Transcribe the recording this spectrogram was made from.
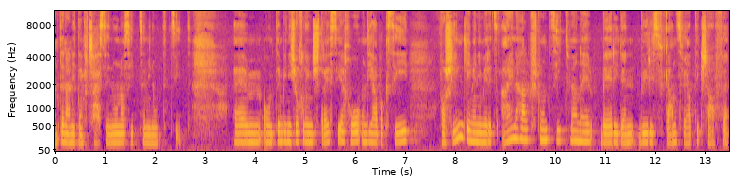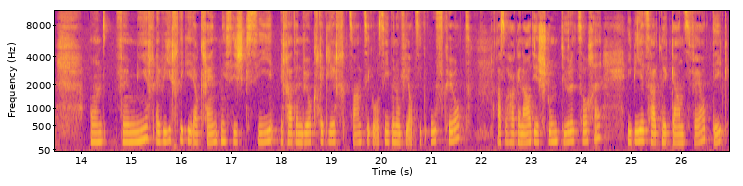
und dann habe ich gedacht, scheiße, nur noch 17 Minuten Zeit. Ähm, und dann bin ich schon ein bisschen in Stress gekommen und ich habe gesehen, wahrscheinlich, wenn ich mir jetzt eineinhalb Stunden Zeit würde, wäre ich dann, würde ich es ganz fertig schaffen. Und für mich eine wichtige Erkenntnis war, ich habe dann wirklich gleich 20.47 Uhr aufgehört. Also habe genau diese Stunde durchgezogen. Ich bin jetzt halt nicht ganz fertig,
